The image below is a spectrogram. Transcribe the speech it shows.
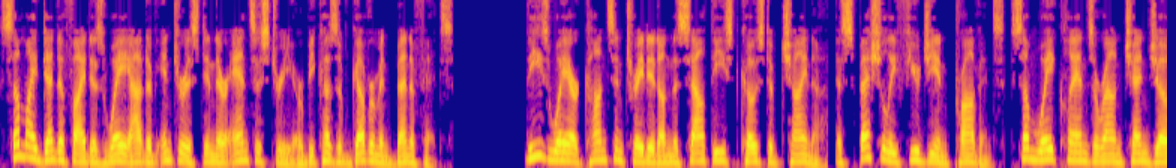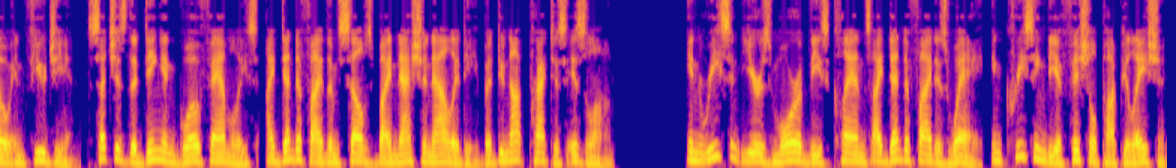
Some identified as Hui out of interest in their ancestry or because of government benefits. These Hui are concentrated on the southeast coast of China, especially Fujian province. Some Hui clans around Quanzhou in Fujian, such as the Ding and Guo families, identify themselves by nationality but do not practice Islam. In recent years more of these clans identified as Hui, increasing the official population.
